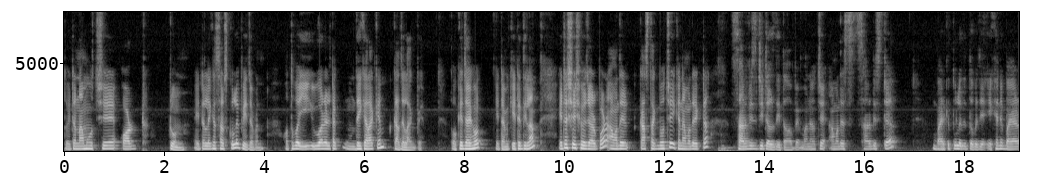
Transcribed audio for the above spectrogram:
তো এটার নাম হচ্ছে অড টোন এটা লেখে সার্চ করলে পেয়ে যাবেন, অথবা ইউআরএলটা দেখে রাখেন, কাজে লাগবে। তো ওকে, যাই হোক, এটা আমি কেটে দিলাম। এটা শেষ হয়ে যাওয়ার পর আমাদের কাজ থাকবে হচ্ছে এখানে আমাদের একটা সার্ভিস ডিটেলস দিতে হবে। মানে হচ্ছে আমাদের সার্ভিসটা বাইরকে তুলে দিতে হবে যে এখানে বায়ার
